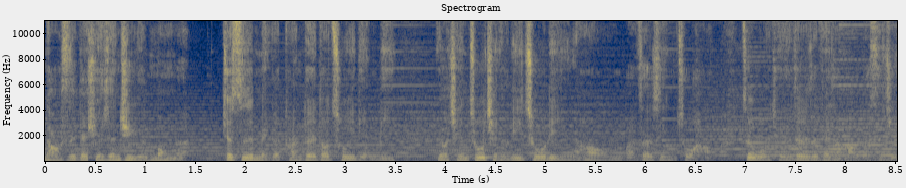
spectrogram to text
老师跟学生去圆梦了。就是每个团队都出一点力，有钱出钱，有力出力，然后我们把这个事情做好。这我觉得这个是非常好的事情。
